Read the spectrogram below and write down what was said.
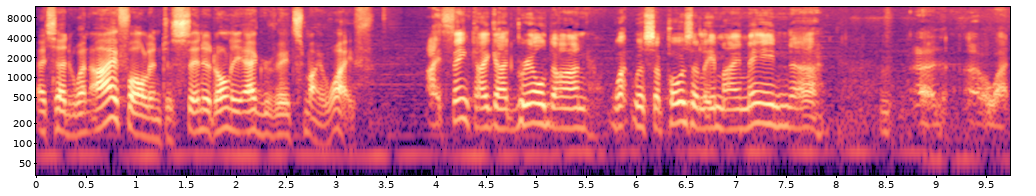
I said, when I fall into sin, it only aggravates my wife. I think I got grilled on what was supposedly my main uh, uh, uh, what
